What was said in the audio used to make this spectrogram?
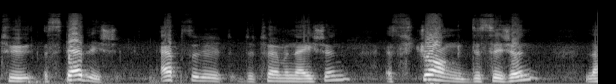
To establish absolute determination a strong decision to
